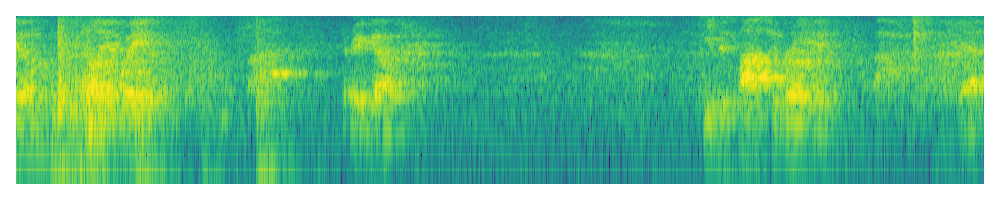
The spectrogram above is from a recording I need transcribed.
Get heavy to him. Use all your weight. There you go. Keep his posture broken. Yeah.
